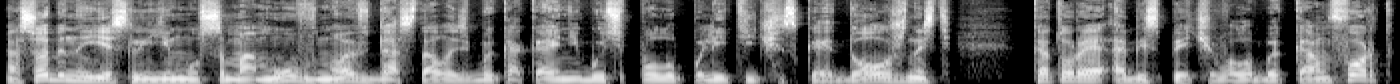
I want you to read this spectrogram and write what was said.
особенно если ему самому вновь досталась бы какая-нибудь полуполитическая должность, которая обеспечивала бы комфорт,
